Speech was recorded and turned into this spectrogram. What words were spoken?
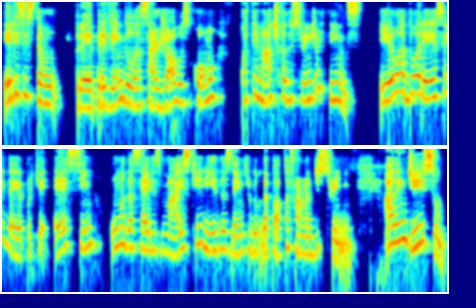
Eles estão pre prevendo lançar jogos como com a temática do Stranger Things. Eu adorei essa ideia, porque é sim uma das séries mais queridas dentro do, da plataforma de streaming. Além disso,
